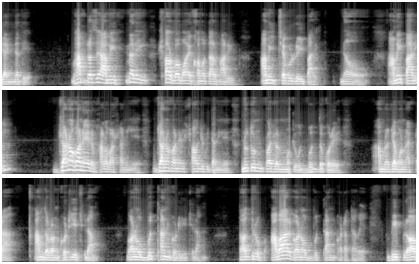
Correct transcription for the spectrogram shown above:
যাই না দে। ভাবটাছে আমি মানে সর্বময় ক্ষমতার মালিক, আমি ইচ্ছে করলেই পারি। ন আমি পারি জনগণের ভালোবাসা নিয়ে, জনগণের সহযোগিতা নিয়ে নতুন প্রজন্মকে উদ্বুদ্ধ করে আমরা যেমন একটা আন্দোলন ঘটিয়েছিলাম গণ অভ্যুত্থান ঘটিয়েছিলাম, তদ্রূপ আবার গণ অভ্যুত্থান ঘটাতে হবে, বিপ্লব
